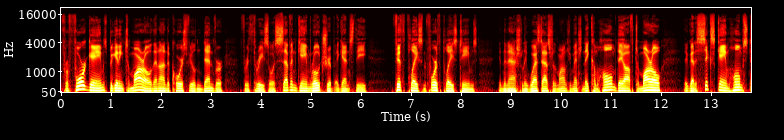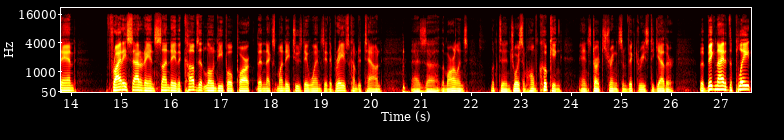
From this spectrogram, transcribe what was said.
for four games beginning tomorrow, then on to Coors Field in Denver for three. So a seven game road trip against the fifth place and fourth place teams in the National League West. As for the Marlins, we mentioned they come home, day off tomorrow. They've got a six game homestand Friday, Saturday, and Sunday, the Cubs at loanDepot Park. Then next Monday, Tuesday, Wednesday, the Braves come to town as uh, the Marlins look to enjoy some home cooking and start stringing some victories together. The big night at the plate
